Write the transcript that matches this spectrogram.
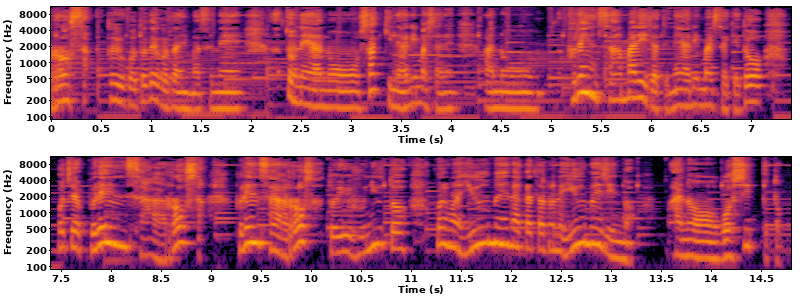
ロサということでございますね。あとね、あの、さっきね、ありましたね。あの、prensa amarilla ってね、ありましたけど、こちら prensa rosa、prensa rosa というふうに言うと、これは有名な方のね、有名人のあの、ゴシップとか、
